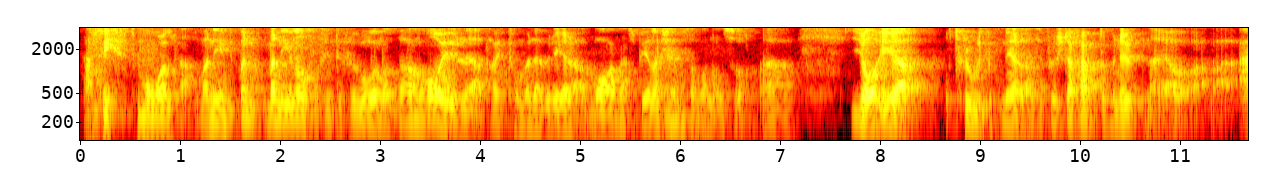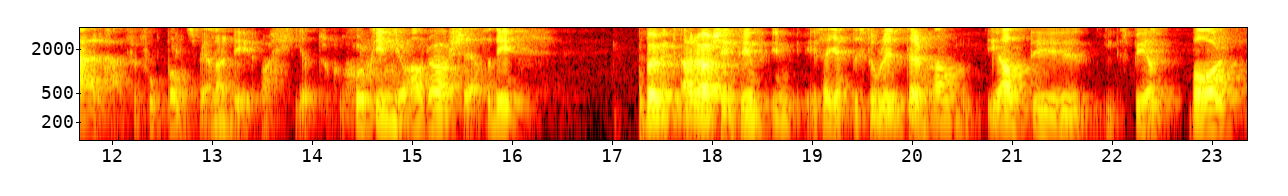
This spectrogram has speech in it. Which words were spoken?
Assist, mål. Ja, man, är, man, man är någonstans inte förvånad för han har ju det att han kommer leverera vad han än spelar känns som Alonso. Uh, jag är otroligt imponerad. Alltså första 15 minuterna, jag är det här för fotboll de spelar? Det var helt... Jorginho han rör sig. Alltså det, inte, han rör sig inte i, i, i så jättestora ytor men han är alltid spelbar.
